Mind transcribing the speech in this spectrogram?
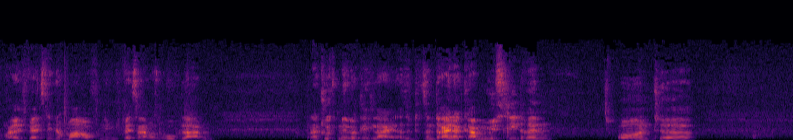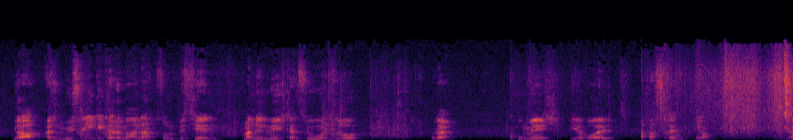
Weil ich werde es nicht nochmal aufnehmen. Ich werde es einfach so hochladen. Und dann tut es mir wirklich leid. Also sind 300 Gramm Müsli drin. Und äh, ja, also Müsli geht ja immer, ne? So ein bisschen Mandelmilch dazu und so. Oder Kuhmilch, wie ihr wollt. Noch was drin? Ja. ja.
